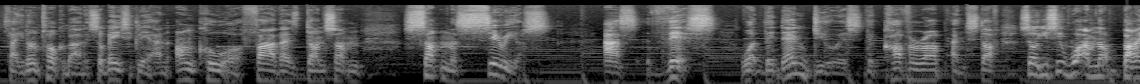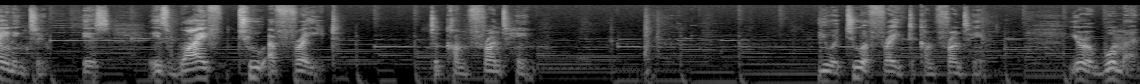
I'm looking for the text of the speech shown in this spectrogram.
it's like you don't talk about it. So basically an uncle or father has done something, something serious as this. What they then do is they cover up and stuff. So you see, what I'm not buying into is his wife too afraid to confront him. You were too afraid to confront him. You're a woman.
